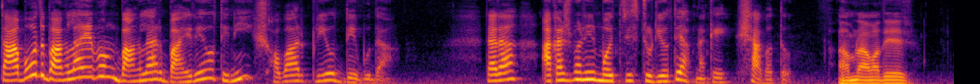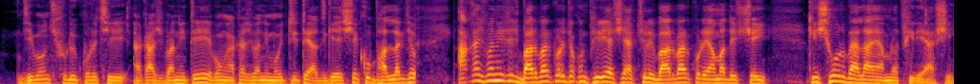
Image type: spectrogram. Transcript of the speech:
তাবৎ বাংলা এবং বাংলার বাইরেও তিনি সবার প্রিয় দেবুদা। দাদা, আকাশবাণীর মৈত্রী স্টুডিওতে আপনাকে স্বাগত। আমরা আমাদের জীবন শুরু করেছি আকাশবাণীতে এবং আকাশবাণী মৈত্রীতে। আজকে এসে খুব ভালো লাগছে। আকাশবাণীতে বারবার করে যখন ফিরে আসি অ্যাকচুয়ালি বারবার করে আমাদের সেই কিশোর বেলায় আমরা ফিরে আসি।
